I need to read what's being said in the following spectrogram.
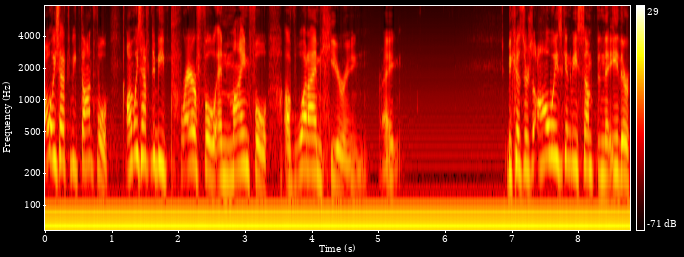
always have to be thoughtful. I always have to be prayerful and mindful of what I'm hearing, right? Because there's always going to be something that either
